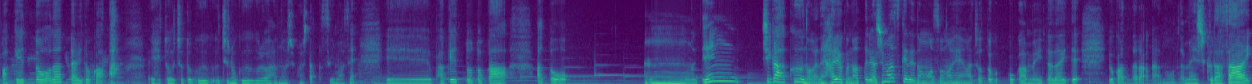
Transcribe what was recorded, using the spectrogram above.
バケットだったりとかあえっ、とちょっとうちの Google は反応しました。すいません、えー、バケットとかあとうん電池が食うのがね早くなったりはしますけれどもその辺はちょっとご勘弁いただいてよかったらあのお試しください。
